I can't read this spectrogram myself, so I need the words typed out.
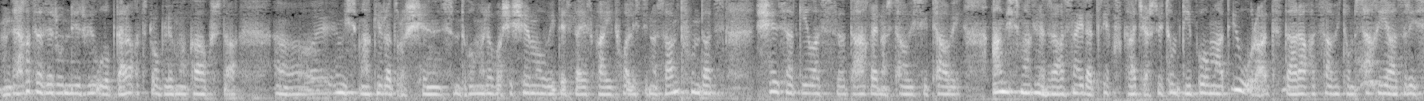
რაღაცაზე რო ნერვიულობ და რაღაც პრობლემა გაქვს და იმის მაგერად რო შენს მდგომარეობაში შემოვიდეს და ეს გაითვალისწინოს ან თუნდაც შესაძლოა დააყენოს თავისი თავი ამის მაგერად რაღაცნაირად წიხს გაჭერს ვითომ დიპლომატიურად და რაღაცა ვითომ საღიაზრის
